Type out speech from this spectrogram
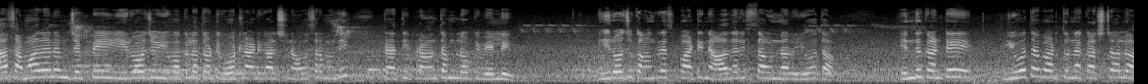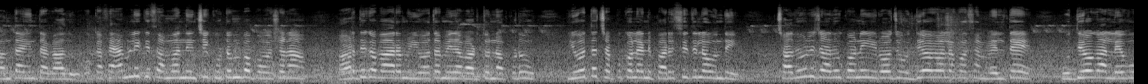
ఆ సమాధానం చెప్పి ఈరోజు యువకులతోటి ఓట్లు అడగాల్సిన అవసరం ఉంది. ప్రతి ప్రాంతంలోకి వెళ్ళి. ఈరోజు కాంగ్రెస్ పార్టీని ఆదరిస్తూ ఉన్నారు యువత. ఎందుకంటే యువత పడుతున్న కష్టాలు అంతా ఇంత కాదు. ఒక ఫ్యామిలీకి సంబంధించి కుటుంబ పోషణ ఆర్థిక భారం యువత మీద పడుతున్నప్పుడు యువత చెప్పుకోలేని పరిస్థితిలో ఉంది. చదువులు చదువుకొని ఈరోజు ఉద్యోగాల కోసం వెళ్తే ఉద్యోగాలు లేవు.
